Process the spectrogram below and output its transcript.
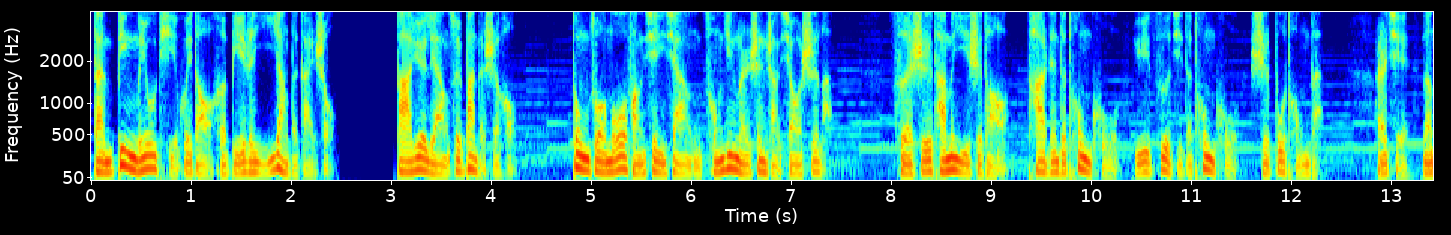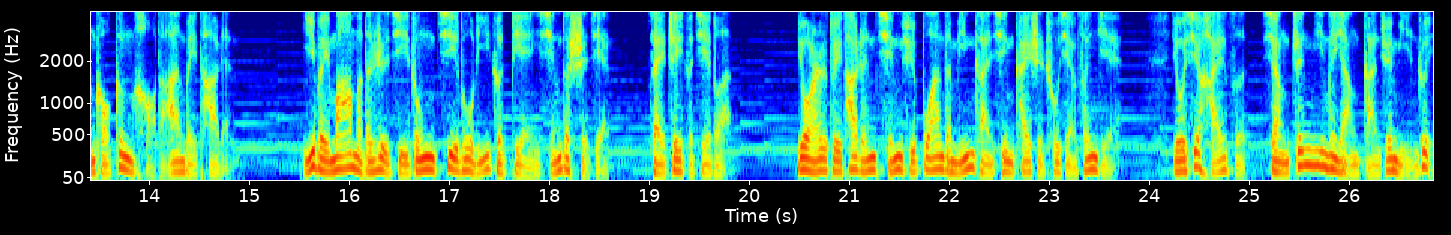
但并没有体会到和别人一样的感受。大约两岁半的时候，动作模仿现象从婴儿身上消失了。此时，他们意识到他人的痛苦与自己的痛苦是不同的，而且能够更好地安慰他人。一位妈妈的日记中记录了一个典型的事件：在这个阶段，幼儿对他人情绪不安的敏感性开始出现分野，有些孩子像珍妮那样感觉敏锐，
